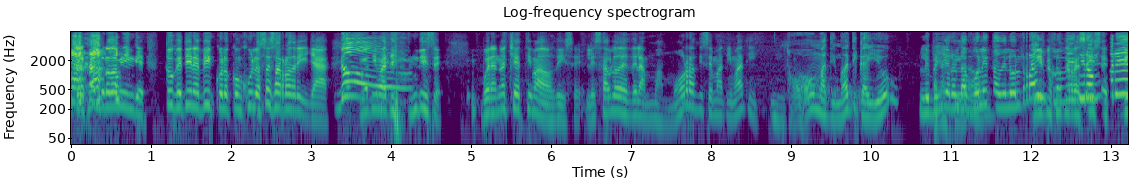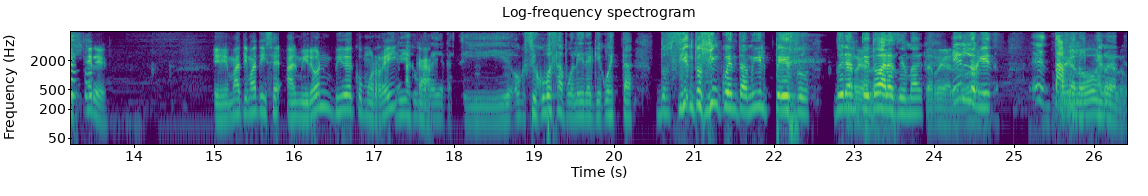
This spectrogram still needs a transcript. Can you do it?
Alejandro Domínguez, tú que tienes vínculos con Julio César Rodríguez. ¡No! Mati Mati dice, buenas noches estimados, dice, les hablo desde las mazmorras, dice Mati Mati. No, matemática, yo. Le pillaron las boletas del All Right, lo metieron preso. Eh, Mati Mati dice, Almirón vive como rey Vive como acá. rey acá, sí. O si ocupa esa polera que cuesta 250 mil pesos durante regaló, toda la semana. Regaló. Es lo que. eh, Está Regaló, feliz.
